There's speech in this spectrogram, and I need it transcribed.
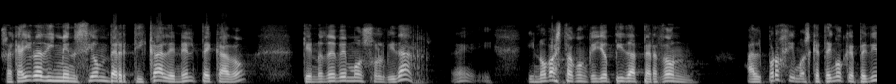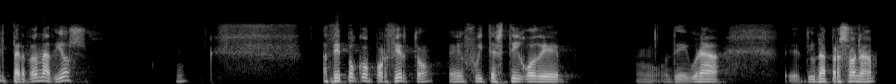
O sea que hay una dimensión vertical en el pecado que no debemos olvidar. ¿eh? Y, no basta con que yo pida perdón al prójimo, es que tengo que pedir perdón a Dios. Hace poco, por cierto, ¿eh? fui testigo de, de, una, de una persona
